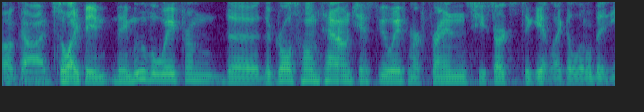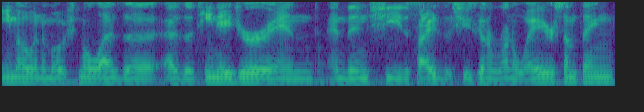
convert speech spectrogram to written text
oh god. So like they they move away from the the girl's hometown. She has to be away from her friends. She starts to get like a little bit emo and emotional as a as a teenager, and and then she decides that she's gonna run away or something.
